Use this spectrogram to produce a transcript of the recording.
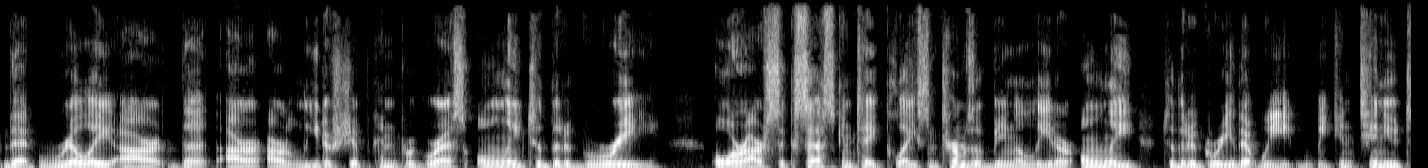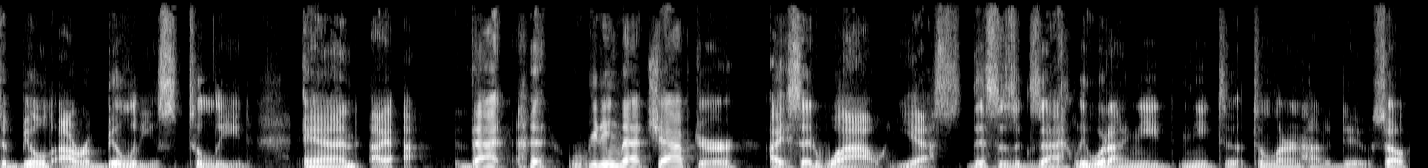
that really our the our our leadership can progress only to the degree or our success can take place in terms of being a leader only to the degree that we we continue to build our abilities to lead and i that reading that chapter I said, "Wow, yes, this is exactly what I need need to to learn how to do." So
